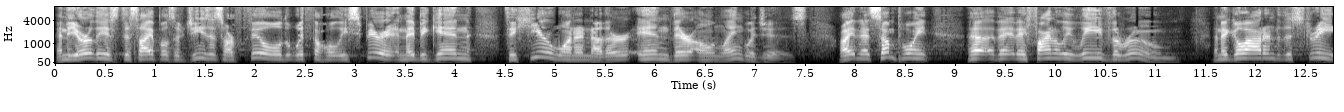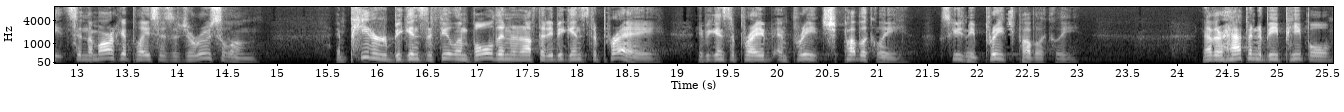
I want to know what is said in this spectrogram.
And the earliest disciples of Jesus are filled with the Holy Spirit and they begin to hear one another in their own languages, right? And at some point, uh, they, they finally leave the room and they go out into the streets and the marketplaces of Jerusalem. And Peter begins to feel emboldened enough that he begins to pray. He begins to pray and preach publicly. Excuse me, preach publicly. Now, there happen to be people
